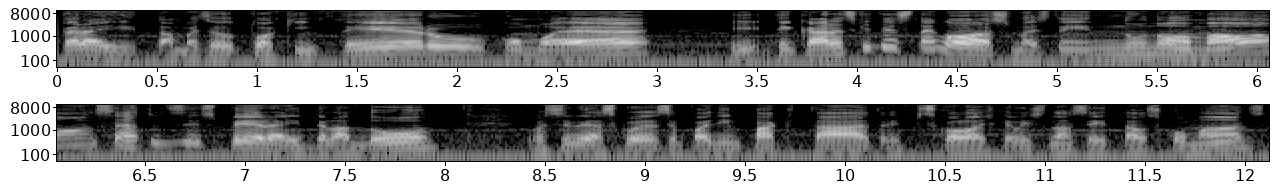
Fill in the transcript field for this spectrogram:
peraí, tá, mas eu tô aqui inteiro, como é? E tem caras que tem esse negócio, mas tem no normal é um certo desespero aí pela dor, você vê as coisas, você pode impactar psicologicamente, não aceitar os comandos.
